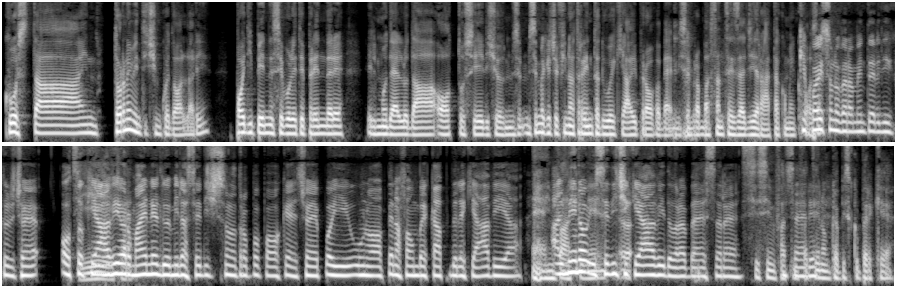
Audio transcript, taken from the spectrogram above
Costa intorno ai 25 dollari Poi dipende se volete prendere il modello da 8, 16, mi sembra che c'è fino a 32 chiavi, però vabbè, mi sembra abbastanza esagerata come che cosa. Che poi sono veramente ridicoli, cioè 8 Sì, chiavi cioè. ormai nel 2016 sono troppo poche, cioè poi uno appena fa un backup delle chiavi, ha- Eh, infatti, almeno ne- i 16 eh, chiavi dovrebbe essere... Sì, sì, infatti, infatti non capisco perché.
